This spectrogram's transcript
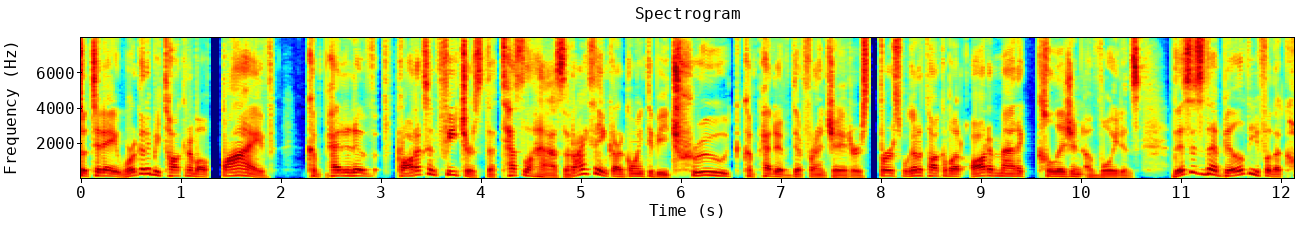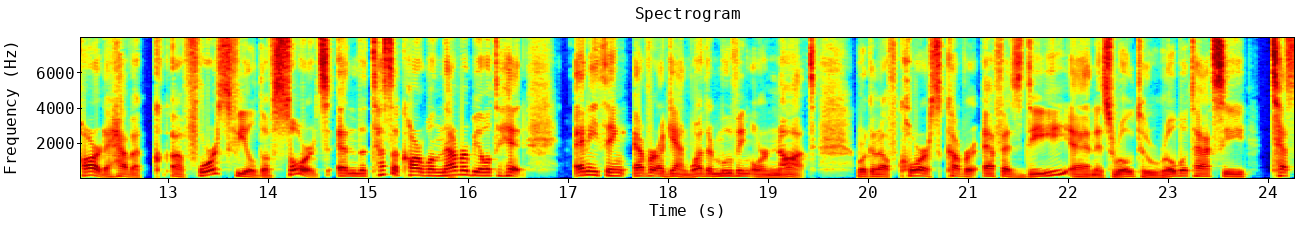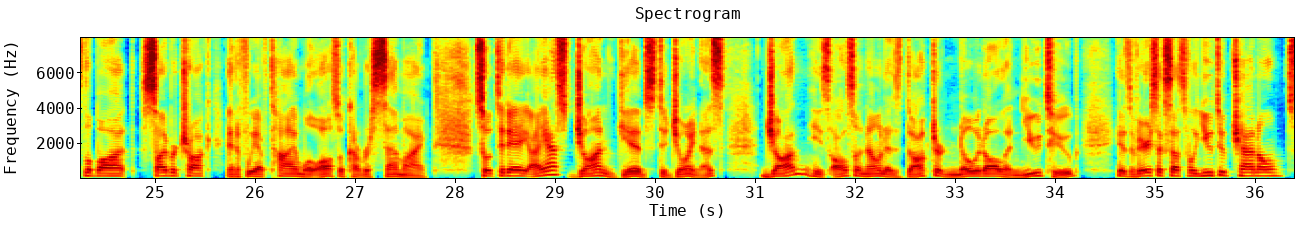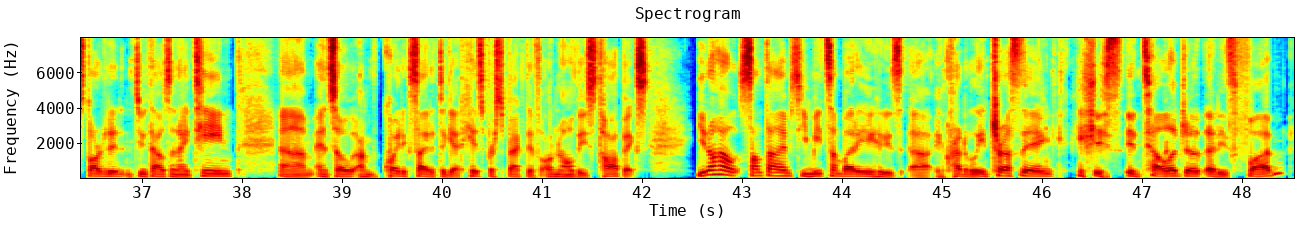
So today we're going to be talking about five competitive products and features that Tesla has that I think are going to be true competitive differentiators. First, we're going to talk about automatic collision avoidance. This is the ability for the car to have a, a, force field of sorts, and the Tesla car will never be able to hit anything ever again, whether moving or not. We're going to, of course, cover FSD and its road to robotaxi, TeslaBot, Cybertruck, and if we have time, we'll also cover Semi. So today I asked John Gibbs to join us. John, he's also known as Dr. Know It All on YouTube. He has a very successful YouTube channel, started in 2019. Um, and so I'm quite excited to get his perspective on all these topics you know how sometimes you meet somebody who's uh, incredibly interesting, he's intelligent, and he's fun?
